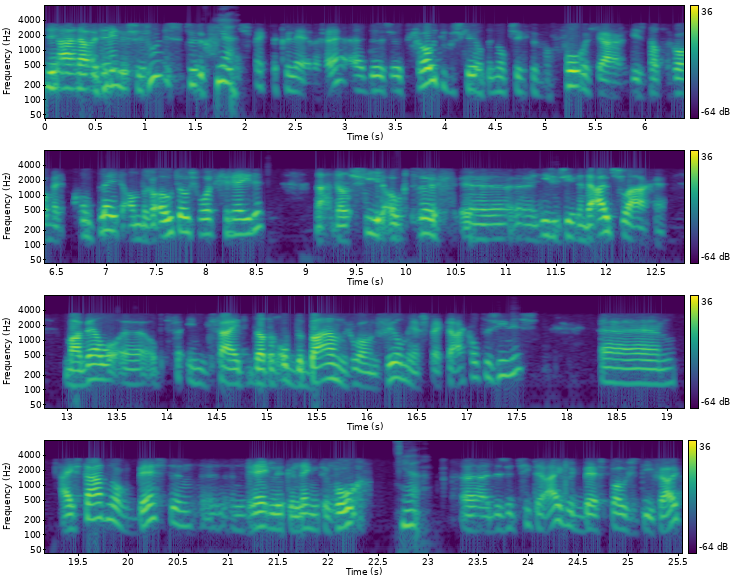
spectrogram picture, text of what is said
Ja, nou, het hele seizoen is natuurlijk veel ja. spectaculairder. Hè? Eh, dus het grote verschil ten opzichte van vorig jaar is dat er gewoon met compleet andere auto's wordt gereden. Nou, dat zie je ook terug, uh, niet zozeer in de uitslagen, maar wel uh, op het, in het feit dat er op de baan gewoon veel meer spektakel te zien is. Uh, hij staat nog best een, een redelijke lengte voor. Ja. Uh, dus het ziet er eigenlijk best positief uit.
